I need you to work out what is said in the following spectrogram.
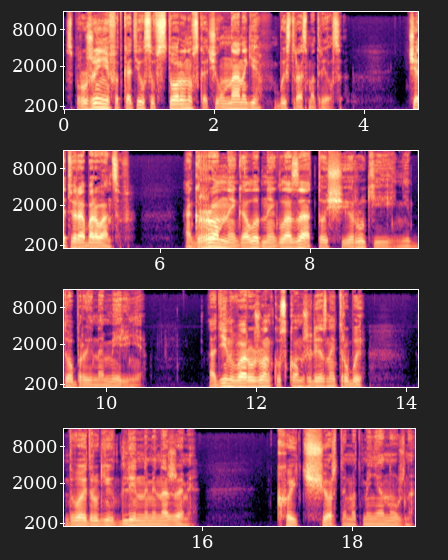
Спружинив, откатился в сторону, вскочил на ноги, быстро осмотрелся. Четверо оборванцев. Огромные голодные глаза, тощие руки и недобрые намерения. Один вооружен куском железной трубы, двое других — длинными ножами. Кой черт им от меня нужно?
